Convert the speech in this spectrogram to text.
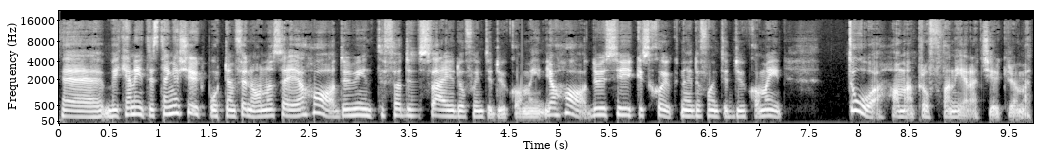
Eh, vi kan inte stänga kyrkporten för någon och säga, jaha, du är inte född i Sverige, då får inte du komma in. Jaha, du är psykiskt sjuk, nej, då får inte du komma in. Då har man profanerat kyrkrummet.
